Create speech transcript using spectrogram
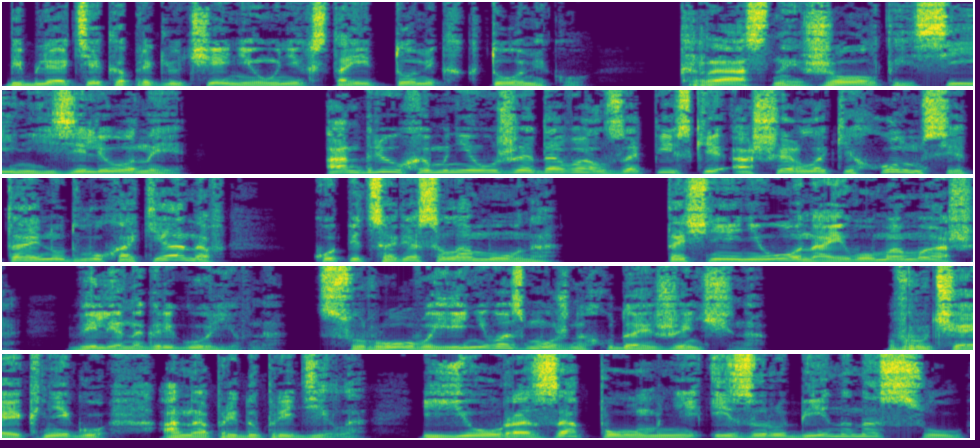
Библиотека приключений у них стоит томик к томику. Красный, желтый, синий, зеленый. Андрюха мне уже давал записки о Шерлоке Холмсе «Тайну двух океанов» копи царя Соломона. Точнее, не он, а его мамаша, Велена Григорьевна, суровая и невозможно худая женщина. Вручая книгу, она предупредила. «Юра, запомни и заруби на носу.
